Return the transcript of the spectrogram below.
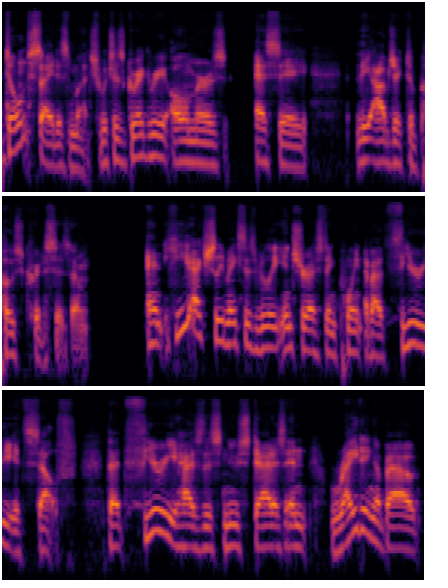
don't cite as much, which is Gregory Ulmer's essay, the object of post criticism. And he actually makes this really interesting point about theory itself that theory has this new status, and writing about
